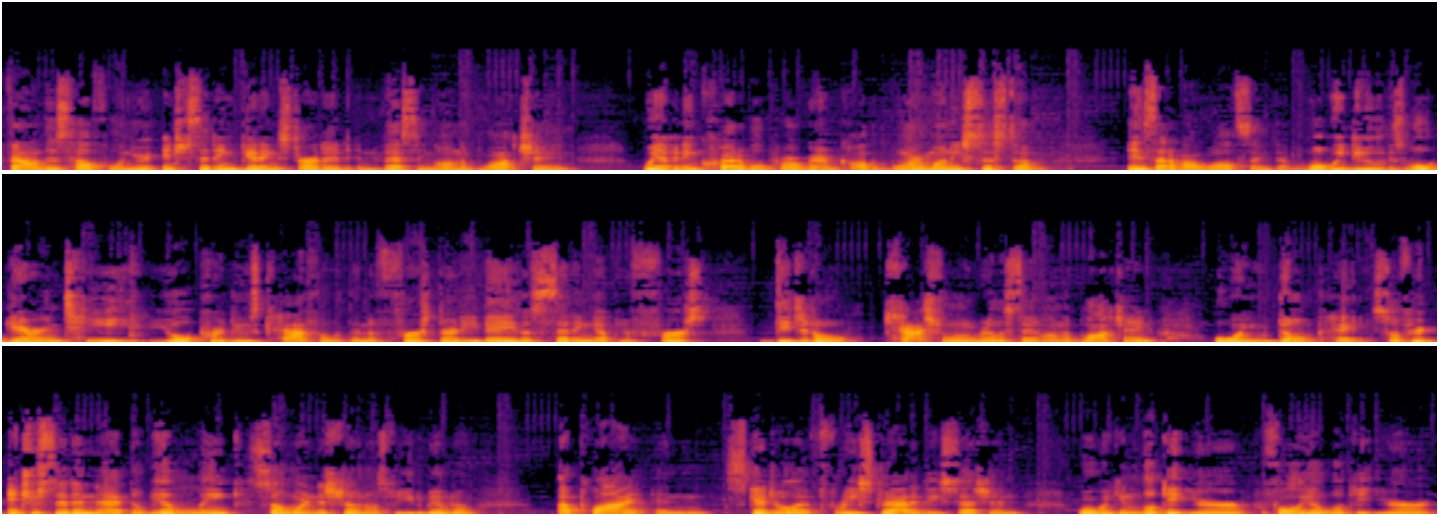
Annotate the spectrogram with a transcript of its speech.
found this helpful and you're interested in getting started investing on the blockchain, we have an incredible program called the Boring Money System inside of our Wealth Sanctum. What we do is we'll guarantee you'll produce cash flow within the first 30 days of setting up your first digital cash flowing real estate on the blockchain or you don't pay. So if you're interested in that, there'll be a link somewhere in the show notes for you to be able to apply and schedule a free strategy session where we can look at your portfolio, look at your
